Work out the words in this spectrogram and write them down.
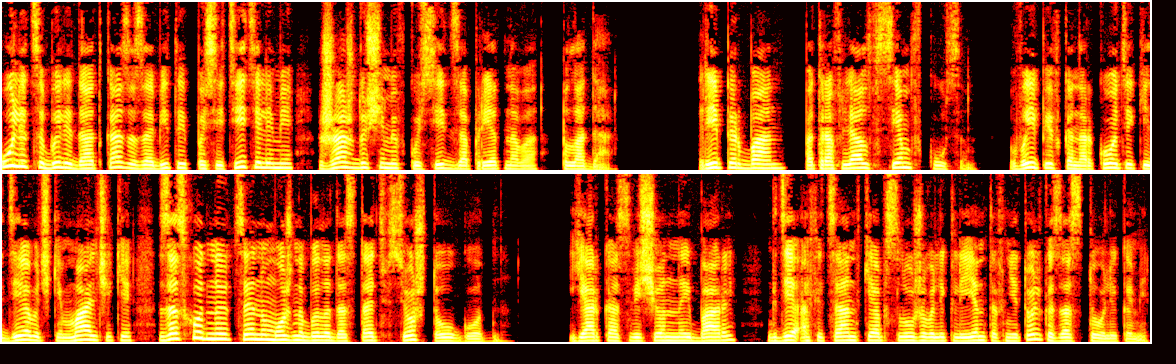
улицы были до отказа забиты посетителями, жаждущими вкусить запретного плода. Риппербан потрафлял всем вкусом. Выпивка, наркотики, девочки, мальчики. За сходную цену можно было достать все, что угодно. Ярко освещенные бары — где официантки обслуживали клиентов не только за столиками,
